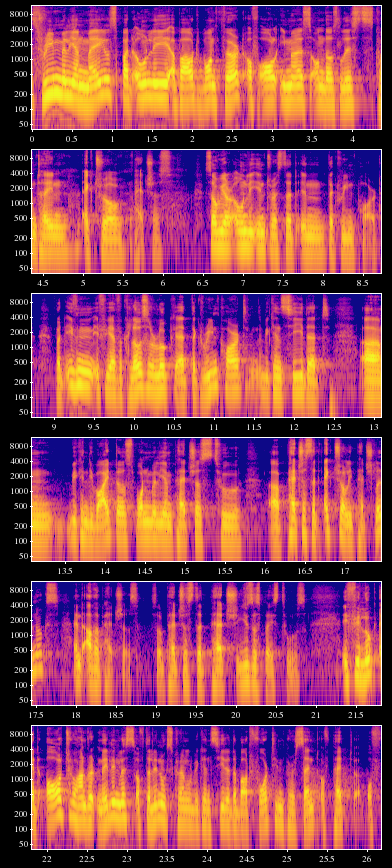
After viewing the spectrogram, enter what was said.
3 million mails, but only about one third of all emails on those lists contain actual patches. So we are only interested in the green part. But even if we have a closer look at the green part, we can see that um, we can divide those 1 million patches to uh, patches that actually patch Linux and other patches, so patches that patch user space tools. If we look at all 200 mailing lists of the Linux kernel, we can see that about 14% of, pat of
